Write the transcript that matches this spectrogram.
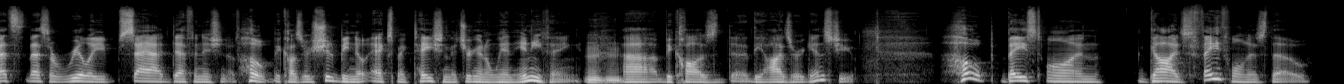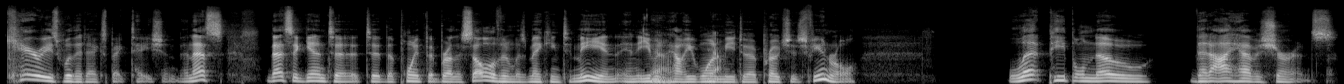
That's that's a really sad definition of hope because there should be no expectation that you're going to win anything mm-hmm. uh, because the, the odds are against you. Hope based on God's faithfulness, though, carries with it expectation, and that's that's again to to the point that Brother Sullivan was making to me, and, and even yeah. how he wanted yeah. me to approach his funeral. Let people know that I have assurance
